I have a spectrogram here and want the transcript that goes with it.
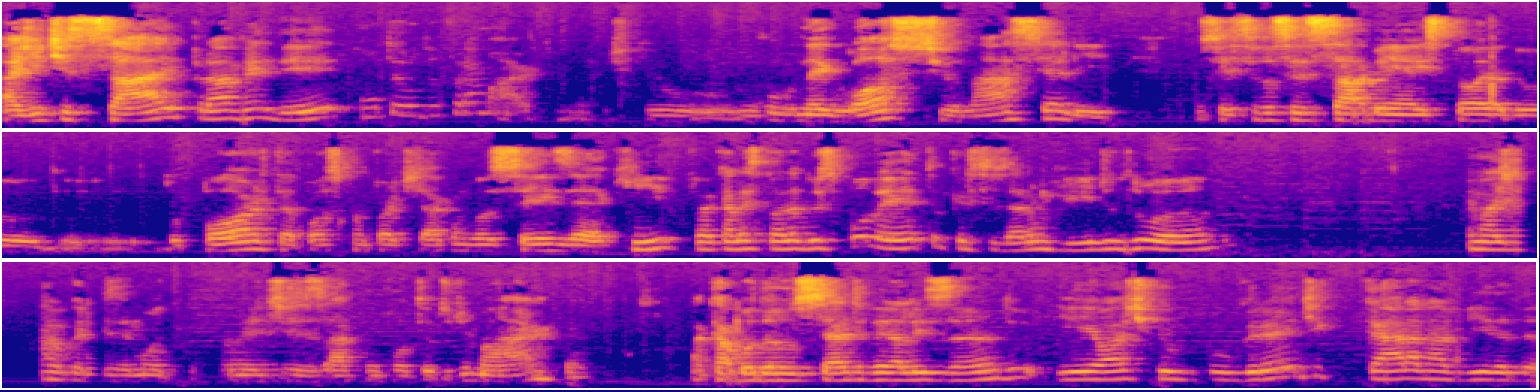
a gente sai para vender conteúdo para a marca. Né? Acho que o, o, negócio nasce ali. Não sei se vocês sabem a história do, do, do, Porta, posso compartilhar com vocês. É aqui foi aquela história do Espoleto, que eles fizeram um vídeo zoando. Imaginavam que eles monetizar com conteúdo de marca. acabou dando certo, viralizando, e eu acho que o, o grande cara na vida da,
